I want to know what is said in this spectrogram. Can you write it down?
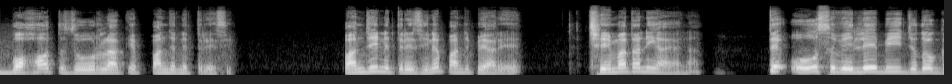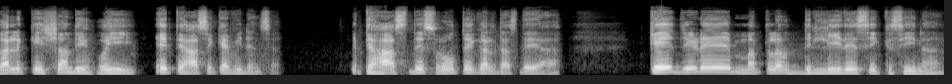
ਬਹੁਤ ਜ਼ੋਰ ਲਾ ਕੇ ਪੰਜ ਨਿਤਰੇ ਸੀ। ਪੰਜ ਹੀ ਨਿਤਰੇ ਸੀ ਨਾ, ਪੰਜ ਪਿਆਰੇ। ਛੇਵਾਂ ਤਾਂ ਨਹੀਂ ਆਇਆ ਨਾ। ਤੇ ਉਸ ਵੇਲੇ ਵੀ ਜਦੋਂ ਗੱਲ ਕੇਸ਼ਾਂ ਦੀ ਹੋਈ, ਇਹ ਇਤਿਹਾਸਿਕ ਐਵੀਡੈਂਸ ਹੈ। ਇਤਿਹਾਸ ਦੇ ਸਰੋਤ ਇਹ ਗੱਲ ਦੱਸਦੇ ਆ ਕਿ ਜਿਹੜੇ ਮਤਲਬ ਦਿੱਲੀ ਦੇ ਸਿੱਖ ਸੀ ਨਾ,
